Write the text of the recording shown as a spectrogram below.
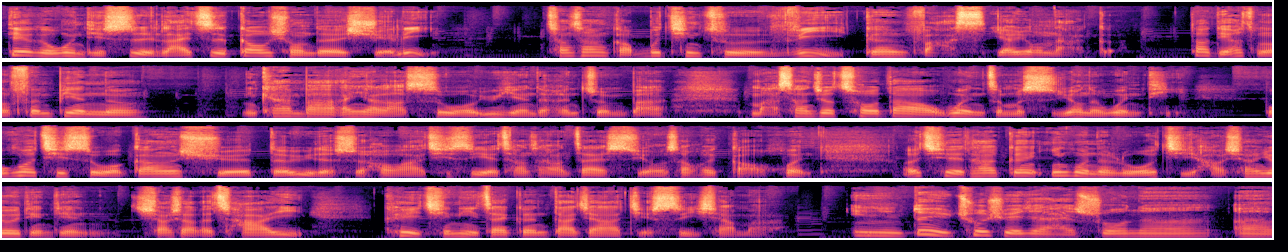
第二个问题是来自高雄的雪莉，常常搞不清楚 V 跟 vas 要用哪个，到底要怎么分辨呢？你看吧，安雅老师，我预言得很准吧？马上就抽到问怎么使用的问题。不过其实我刚学德语的时候啊，其实也常常在使用上会搞混，而且它跟英文的逻辑好像又有一点点小小的差异，可以请你再跟大家解释一下吗？嗯，对于初学者来说呢，呃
